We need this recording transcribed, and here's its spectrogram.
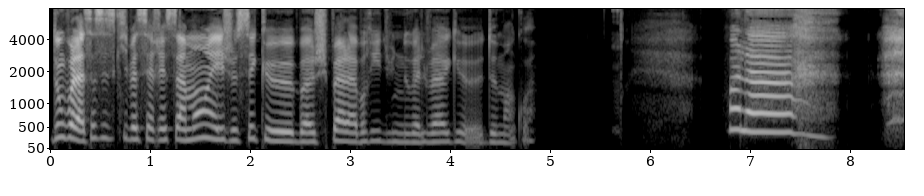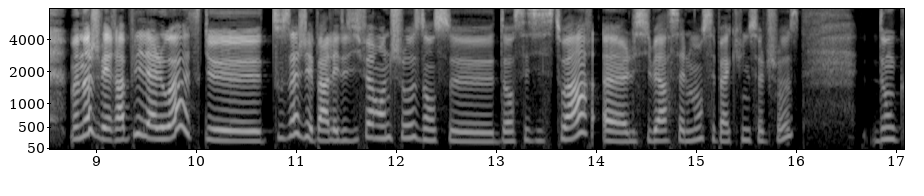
Donc voilà, ça c'est ce qui passait récemment et je sais que bah, je suis pas à l'abri d'une nouvelle vague euh, demain, quoi. Voilà Maintenant, je vais rappeler la loi parce que tout ça, j'ai parlé de différentes choses dans, ce, dans ces histoires. Euh, le cyberharcèlement, c'est pas qu'une seule chose. Donc,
